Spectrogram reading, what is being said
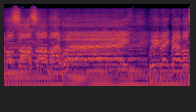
Williams loft, and we eat a bucket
